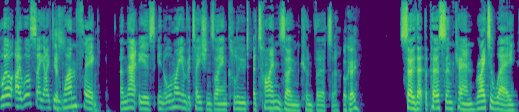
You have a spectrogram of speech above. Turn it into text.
well, I will say I do yes. one thing, and that is in all my invitations, I include a time zone converter. Okay. So that the person can right away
